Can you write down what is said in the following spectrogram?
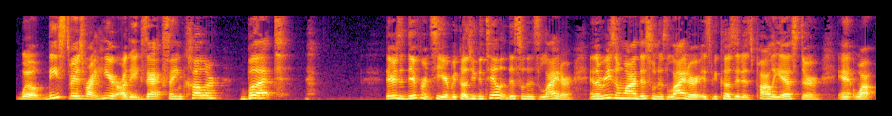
Well, these threads right here are the exact same color, but there's a difference here because you can tell that this one is lighter. And the reason why this one is lighter is because it is polyester and while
